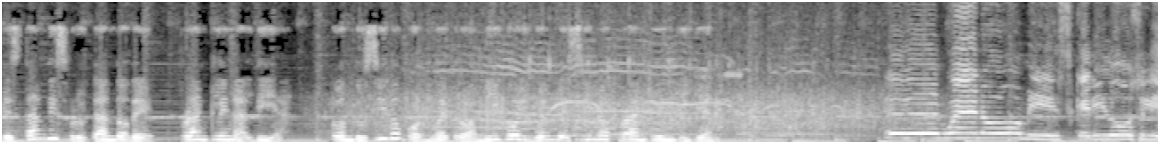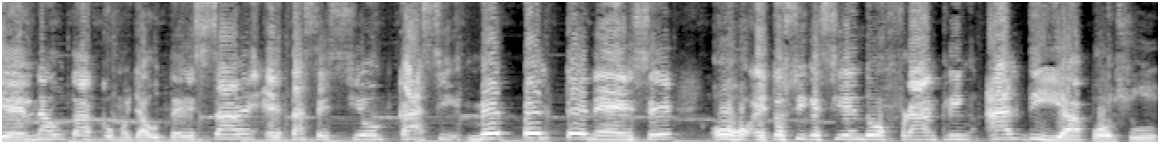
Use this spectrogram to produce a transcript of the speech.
Están disfrutando de Franklin al Día, conducido por nuestro amigo y buen vecino Franklin Guillén. Eh, bueno, mis queridos nautas, como ya ustedes saben, esta sesión casi me pertenece. Ojo, esto sigue siendo Franklin al día por su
